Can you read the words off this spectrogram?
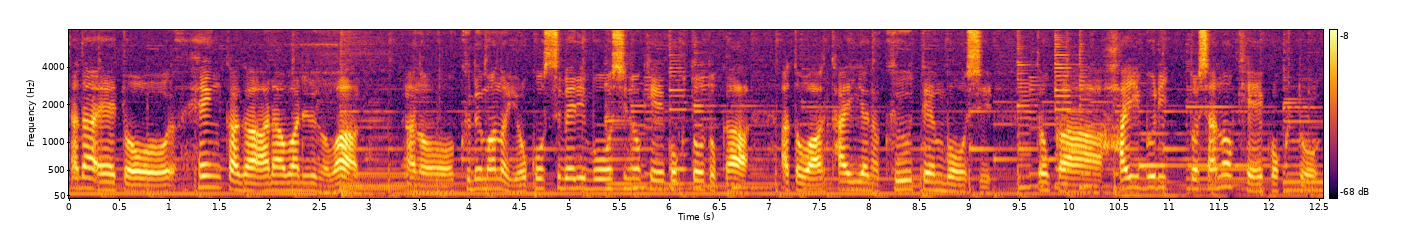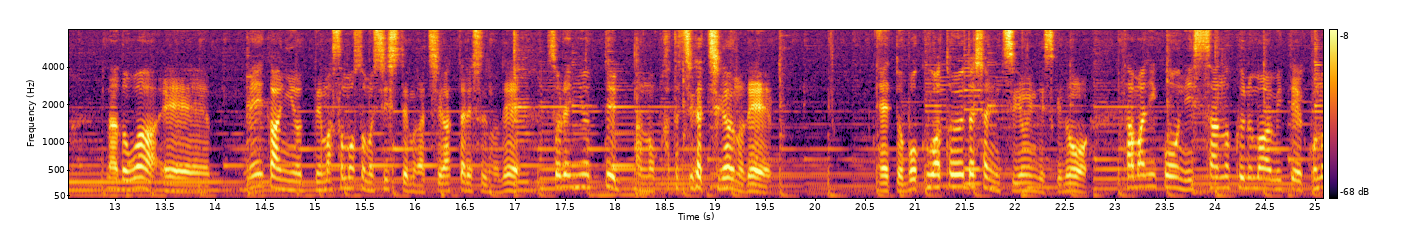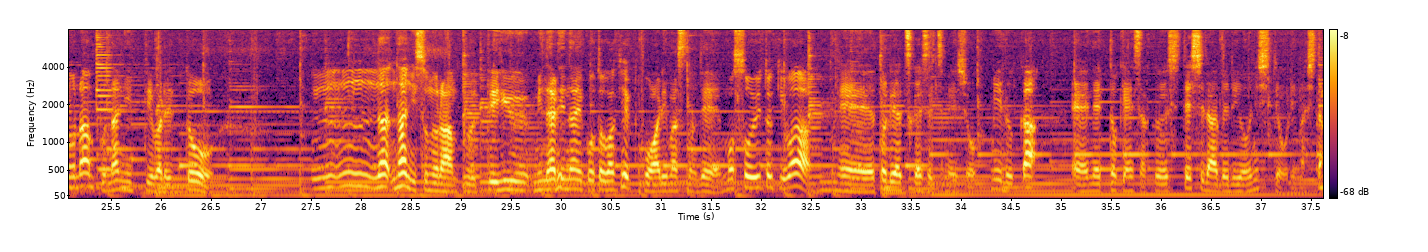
ただ、えーと、変化が現れるのはあの車の横滑り防止の警告灯とかあとはタイヤの空転防止とかハイブリッド車の警告灯などは、えー、メーカーによって、まあ、そもそもシステムが違ったりするのでそれによってあの形が違うので、えーと、僕はトヨタ車に強いんですけどたまにこう日産の車を見てこのランプ何って言われるとんな何そのランプっていう見慣れないことが結構ありますのでもうそういう時は、えー、取扱説明書見るか、え、ネット検索して調べるようにしておりました。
